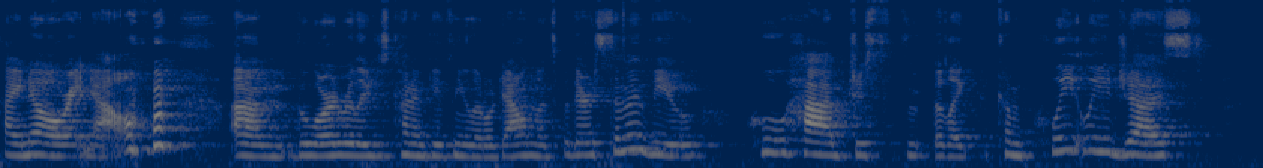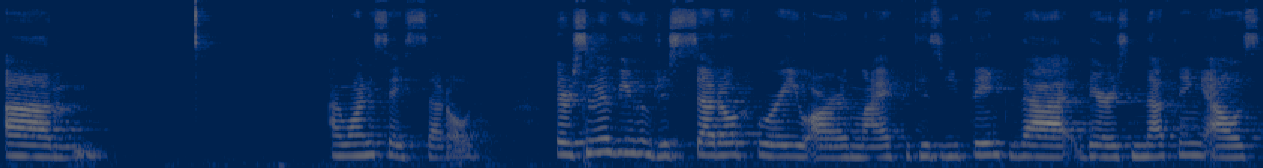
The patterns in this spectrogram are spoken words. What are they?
I know right now, um, the Lord really just kind of gives me little downloads. But there's some of you who have just like completely just, um, I want to say settled. There's some of you who have just settled for where you are in life because you think that there's nothing else,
